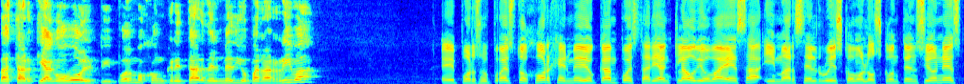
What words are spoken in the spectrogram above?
va a estar Tiago Volpi. ¿Podemos concretar del medio para arriba? Eh, por supuesto, Jorge, en medio campo estarían Claudio Baeza y Marcel Ruiz como los contenciones,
